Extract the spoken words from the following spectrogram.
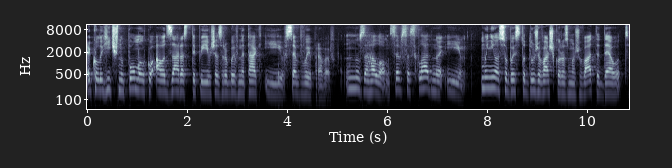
екологічну помилку, а от зараз ти б її вже зробив не так і все б виправив. Ну, загалом, це все складно і мені особисто дуже важко розмежувати, де от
